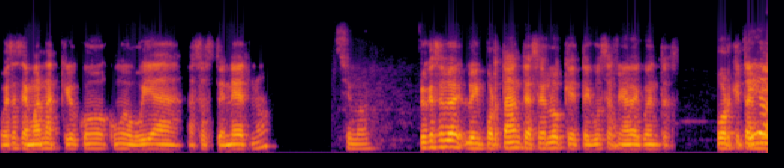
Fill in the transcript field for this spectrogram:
o esa semana, ¿qué, cómo, ¿cómo me voy a, a sostener, no? Sí, man. Creo que eso es lo, lo, importante, hacer lo que te gusta al final de cuentas. Porque también...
